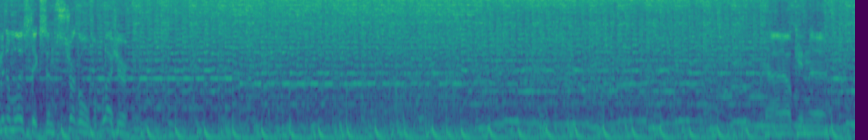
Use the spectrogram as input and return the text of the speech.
Minimalistics and Struggle for Pleasure. Ja, en ook in eh,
